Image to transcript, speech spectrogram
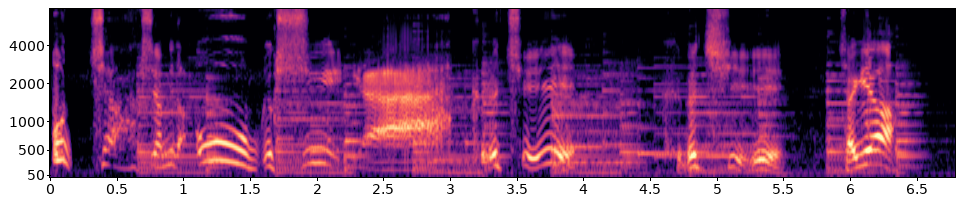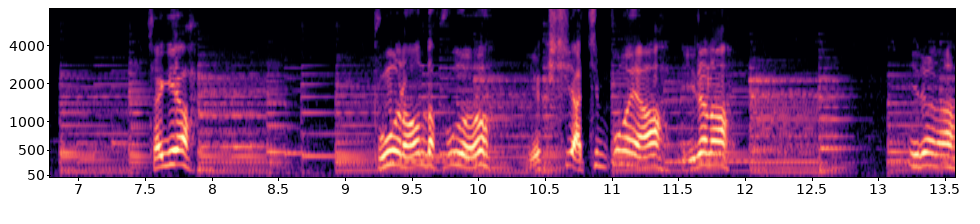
오차 확실합니다. 오 역시 야 그렇지. 그렇지. 자기야 자기야. 붕어 나온다 붕어. 역시 아침 붕어야. 일어나. 일어나.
